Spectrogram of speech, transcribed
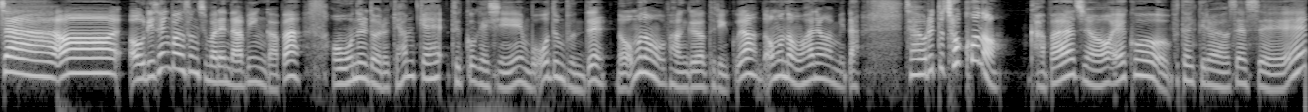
자, 어, 우리 생방송 주말엔 나비인가 봐. 어, 오늘도 이렇게 함께 듣고 계신 모든 분들 너무너무 반겨드리고요. 너무너무 환영합니다. 자, 우리 또 첫 코너 가봐야죠. 에코 부탁드려요, 쎄쎄.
